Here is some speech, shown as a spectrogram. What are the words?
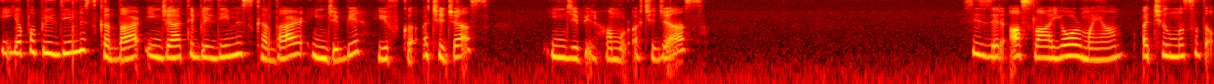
yapabildiğimiz kadar, inceltebildiğimiz kadar ince bir yufka açacağız. İnce bir hamur açacağız. Sizleri asla yormayan, açılması da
